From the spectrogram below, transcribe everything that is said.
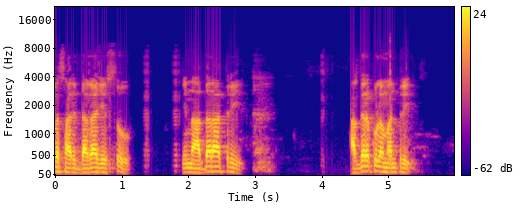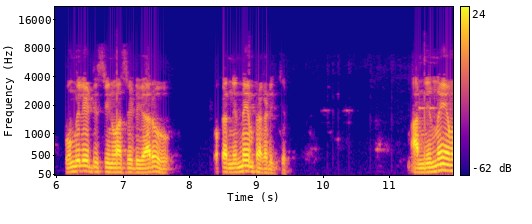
ఒకసారి దగా చేస్తూ నిన్న అర్ధరాత్రి అగ్రకుల మంత్రి పొంగిలేటి శ్రీనివాసరెడ్డి గారు ఒక నిర్ణయం ప్రకటించారు. ఆ నిర్ణయం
